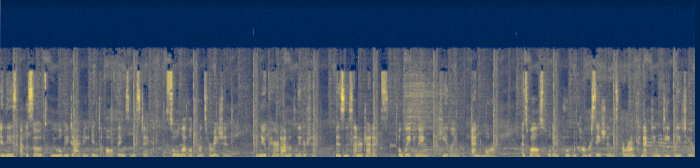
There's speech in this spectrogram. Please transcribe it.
In these episodes, we will be diving into all things mystic, soul level transformation, the new paradigm of leadership, business energetics, awakening, healing, and more, as well as holding potent conversations around connecting deeply to your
